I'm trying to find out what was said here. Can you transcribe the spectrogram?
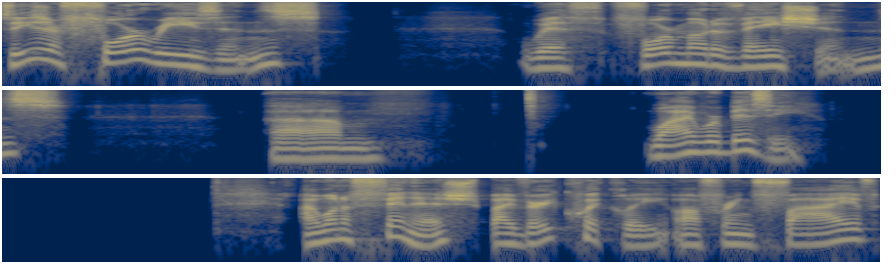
So these are four reasons with four motivations um, why we're busy. I want to finish by very quickly offering five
